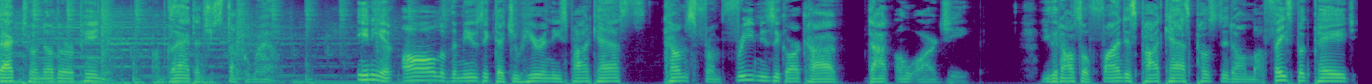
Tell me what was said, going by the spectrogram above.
Back to another opinion. I'm glad that you stuck around. Any and all of the music that you hear in these podcasts comes from freemusicarchive.org. You can also find this podcast posted on my Facebook page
